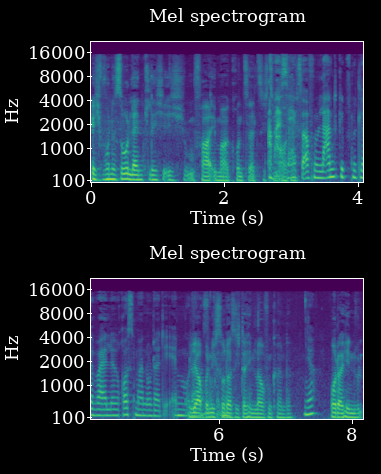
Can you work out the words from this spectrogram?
ich wohne so ländlich, ich fahre immer grundsätzlich zum Aber Auto. selbst auf dem Land gibt es mittlerweile Rossmann oder DM oder ja, aber nicht so, dass ich da hinlaufen könnte. Ja? Oder hin,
